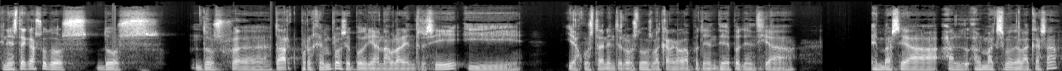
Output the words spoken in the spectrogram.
En este caso, dos, dos, dos uh, Dark, por ejemplo, se podrían hablar entre sí y y ajustar entre los dos la carga de potencia en base a, al, al, máximo de la casa?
